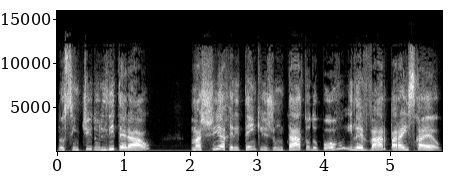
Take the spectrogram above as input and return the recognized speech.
no sentido literal, Mashiach ele tem que juntar todo o povo e levar para Israel.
